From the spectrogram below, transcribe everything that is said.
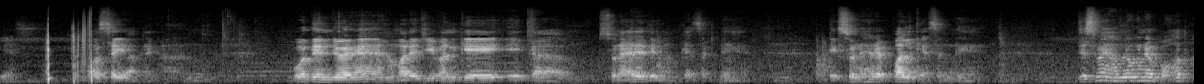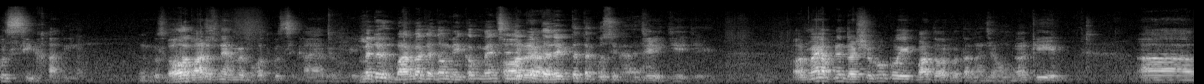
यस बहुत सही आपने कहा वो दिन जो है हमारे जीवन के एक सुनहरे दिन हम कह सकते हैं। एक सुनहरे पल कह सकते हैं जिसमें हम लोगों ने बहुत कुछ सीखा भी उस बहुत। भारत ने हमें बहुत कुछ सिखाया भी। मैं तो बार बार कहता हूँ मेकअप मैन से और, लेकर डायरेक्टर तक को सिखाया जी जी जी। और मैं अपने दर्शकों को एक बात और बताना चाहूँगा कि आ,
